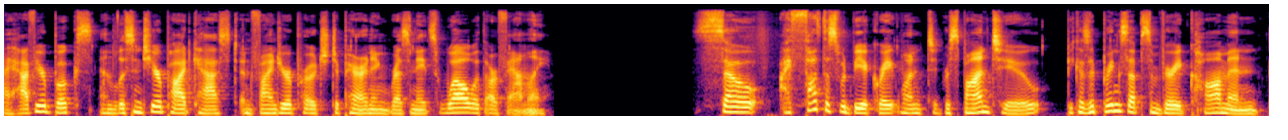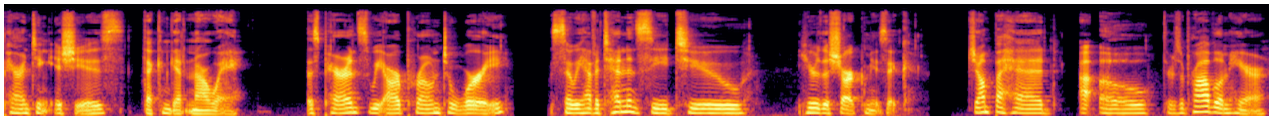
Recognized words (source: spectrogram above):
I have your books and listen to your podcast and find your approach to parenting resonates well with our family. So, I thought this would be a great one to respond to because it brings up some very common parenting issues that can get in our way. As parents, we are prone to worry. So, we have a tendency to hear the shark music, jump ahead. Uh oh, there's a problem here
